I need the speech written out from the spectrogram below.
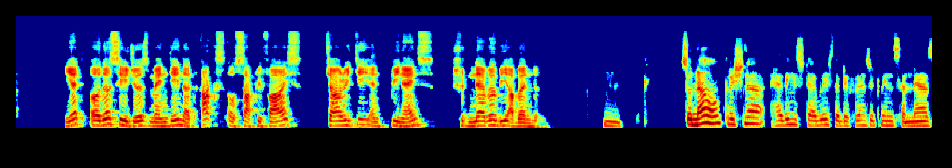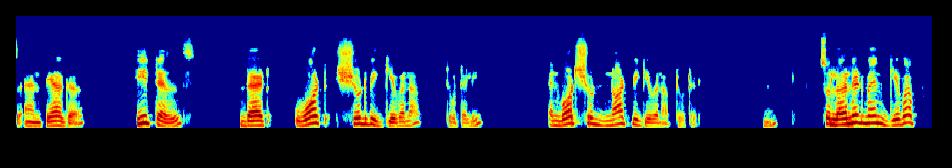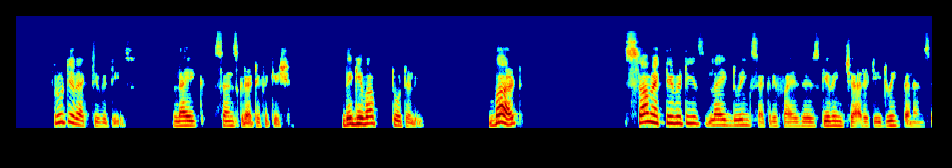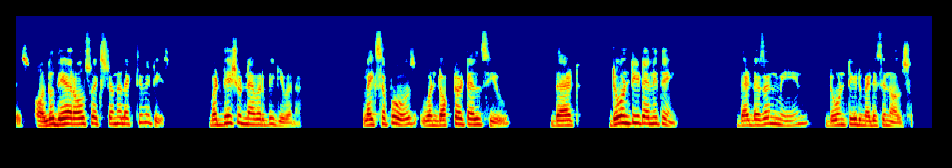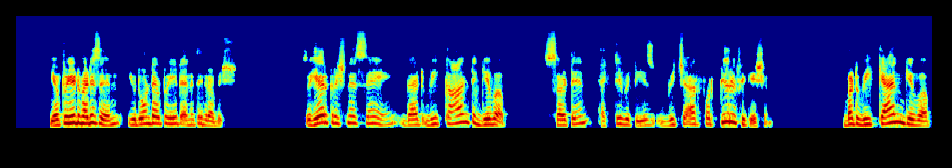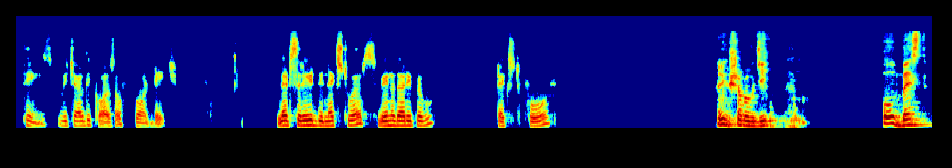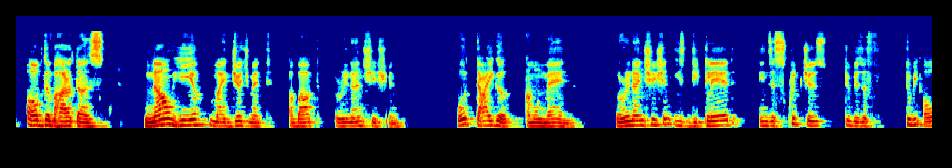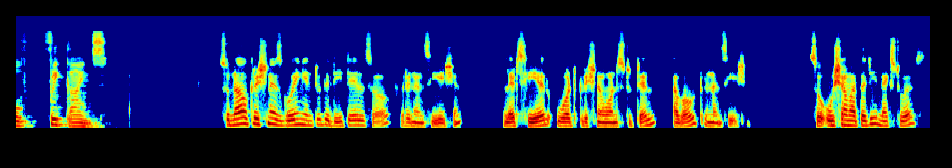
Yet other sages maintain that acts of sacrifice, charity, and penance should never be abandoned. Hmm. So now Krishna, having established the difference between sannyas and tyaga, he tells that what should be given up totally and what should not be given up totally. Hmm? So learned men give up fruitive activities like sense gratification. They give up totally. But some activities like doing sacrifices, giving charity, doing penances, although they are also external activities, but they should never be given up. Like suppose one doctor tells you that don't eat anything. That doesn't mean don't eat medicine also. You have to eat medicine, you don't have to eat anything rubbish. So here Krishna is saying that we can't give up certain activities which are for purification. But we can give up things which are the cause of bondage. Let's read the next verse. Venudari Prabhu, text 4. Hare Krishna. O best of the Bharatas, now hear my judgment about renunciation. O tiger among men, renunciation is declared in the scriptures to be, the, to be of three kinds. So now Krishna is going into the details of renunciation. Let's hear what Krishna wants to tell about renunciation. So Usha Mataji, next verse.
